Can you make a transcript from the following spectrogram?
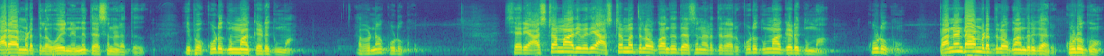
ஆறாம் இடத்துல போய் நின்று திசை நடத்துது. இப்போ கொடுக்குமா கெடுக்குமா? அப்படின்னா கொடுக்கும். சரி அஷ்டமாதிபதி அஷ்டமத்தில் உட்காந்து தசை நடத்துறாரு. கொடுக்குமா கெடுக்குமா? கொடுக்கும். பன்னெண்டாம் இடத்துல உட்காந்துருக்காரு கொடுக்கும்.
